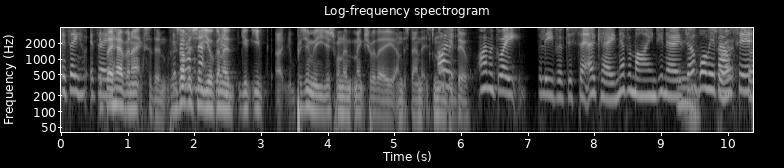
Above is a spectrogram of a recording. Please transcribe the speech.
if they if they, if they have an accident, because they have obviously you're gonna, you, you've uh, presumably you just want to make sure they understand that it's no I, big deal. I'm a great believer of just saying, okay, never mind, you know, don't worry It's all right, about it's all it.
